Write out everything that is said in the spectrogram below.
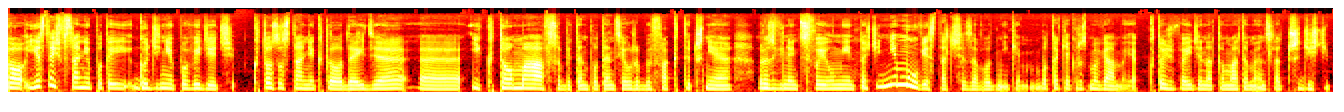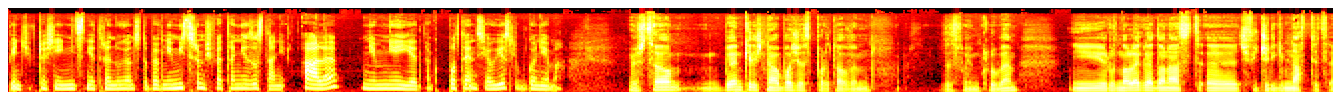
to jesteś w stanie po tej godzinie powiedzieć, kto zostanie, kto odejdzie e, i kto ma w sobie ten potencjał, żeby faktycznie rozwinąć swoje umiejętności. Nie mówię stać się zawodnikiem, bo tak jak rozmawiamy, jak ktoś wejdzie na tomatę mając lat 35 i wcześniej nic nie trenując, to pewnie mistrzem świata nie zostanie. Ale niemniej jednak potencjał jest lub go nie ma. Wiesz co, byłem kiedyś na obozie sportowym ze swoim klubem i równolegle do nas e, ćwiczyli gimnastycy.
